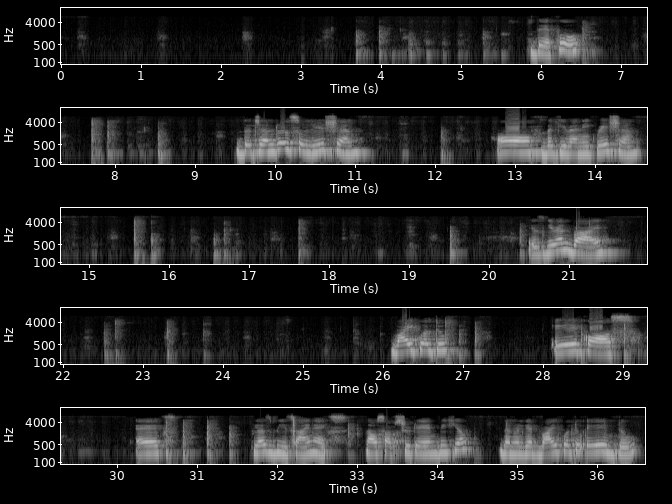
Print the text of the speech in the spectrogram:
Therefore, the general solution of the given equation is given by y equal to a cos x plus b sin x. Now substitute a and b here. Then we'll get y equal to a into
